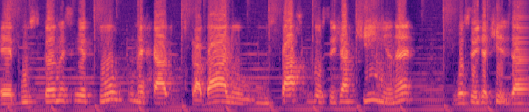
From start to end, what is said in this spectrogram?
é, buscando esse retorno para o mercado de trabalho, o espaço que você já tinha, né? Você já tinha. Já,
